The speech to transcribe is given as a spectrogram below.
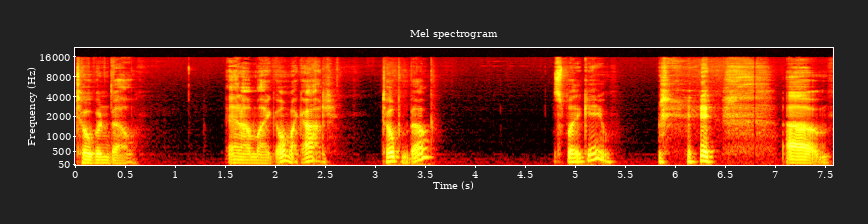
Tobin Bell, and I'm like, oh my god, Tobin Bell, let's play a game. um,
